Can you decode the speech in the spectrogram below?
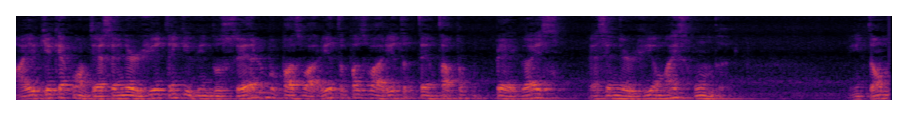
Aí o que, que acontece? A energia tem que vir do cérebro para as varetas, para as varetas tentar pegar esse, essa energia mais funda. Então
